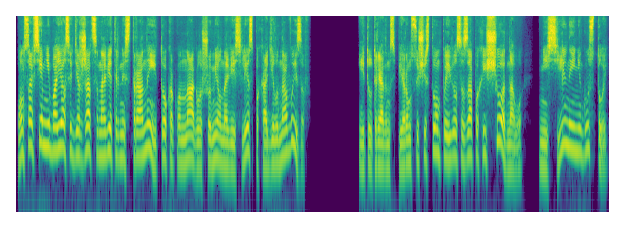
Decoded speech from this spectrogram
Он совсем не боялся держаться на ветреной стороне и то, как он нагло шумел на весь лес, походило на вызов. И тут рядом с первым существом появился запах еще одного, не сильный и не густой.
